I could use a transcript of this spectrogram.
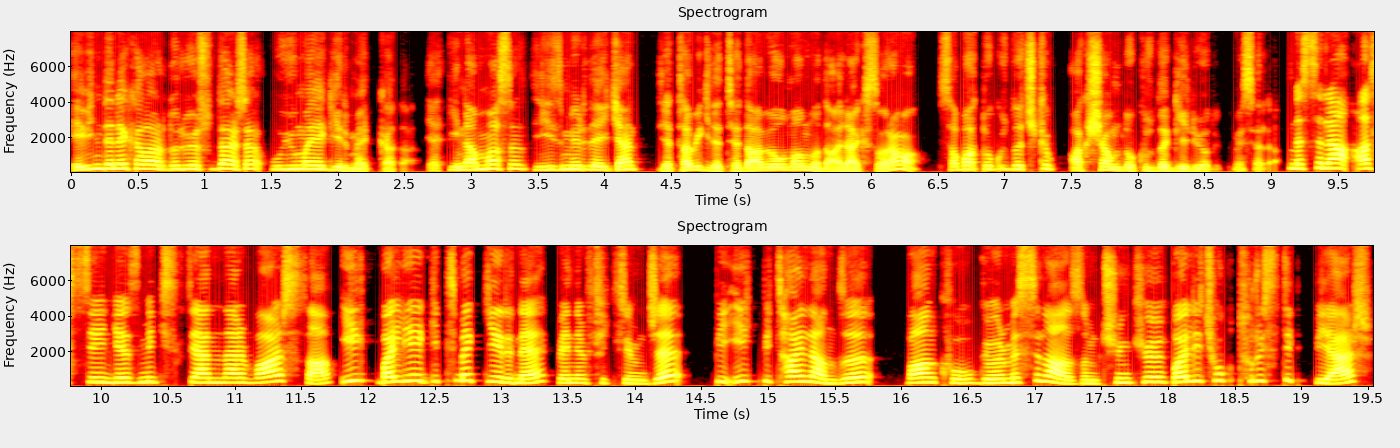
evinde ne kadar duruyorsun dersen uyumaya girmek kadar. Ya inanmazsanız İzmir'deyken ya tabii ki de tedavi olmamla da alakası var ama sabah 9'da çıkıp akşam 9'da geliyorduk mesela. Mesela Asya'yı gezmek isteyenler varsa ilk Bali'ye gitmek yerine benim fikrimce bir ilk bir Tayland'ı Bangkok görmesi lazım. Çünkü Bali çok turistik bir yer.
